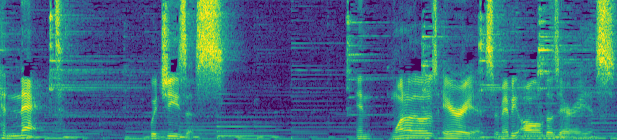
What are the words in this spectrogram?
connect with Jesus in one of those areas, or maybe all of those areas.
